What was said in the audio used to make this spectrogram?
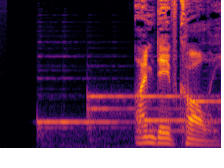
I'm Dave Cawley,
